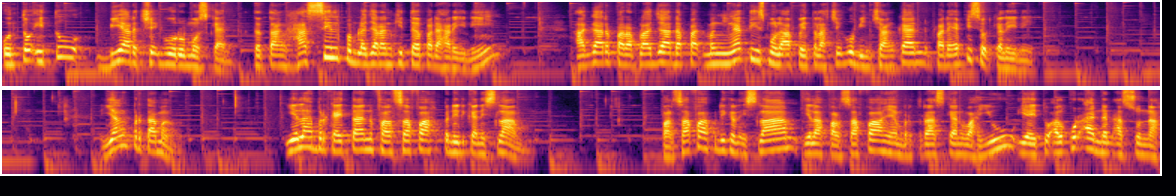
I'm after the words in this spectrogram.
Untuk itu, biar cikgu rumuskan tentang hasil pembelajaran kita pada hari ini agar para pelajar dapat mengingati semula apa yang telah cikgu bincangkan pada episod kali ini. Yang pertama, ialah berkaitan falsafah pendidikan Islam. Falsafah pendidikan Islam ialah falsafah yang berteraskan wahyu iaitu Al-Quran dan As-Sunnah.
